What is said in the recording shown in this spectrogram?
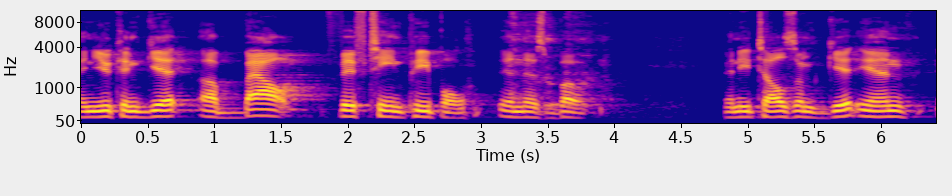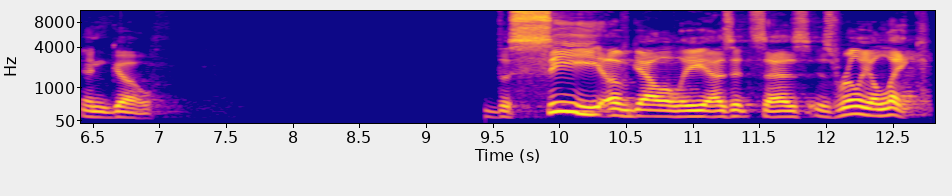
and you can get about 15 people in this boat. And he tells them, Get in and go. The Sea of Galilee, as it says, is really a lake.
